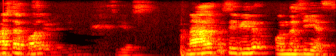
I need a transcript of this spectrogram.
ಫಸ್ಟ್ ಆಫ್ ಆಲ್ ನಾಲ್ಕು ಸಿವಿಲ್ ಒಂದು ಸಿ ಎಸ್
